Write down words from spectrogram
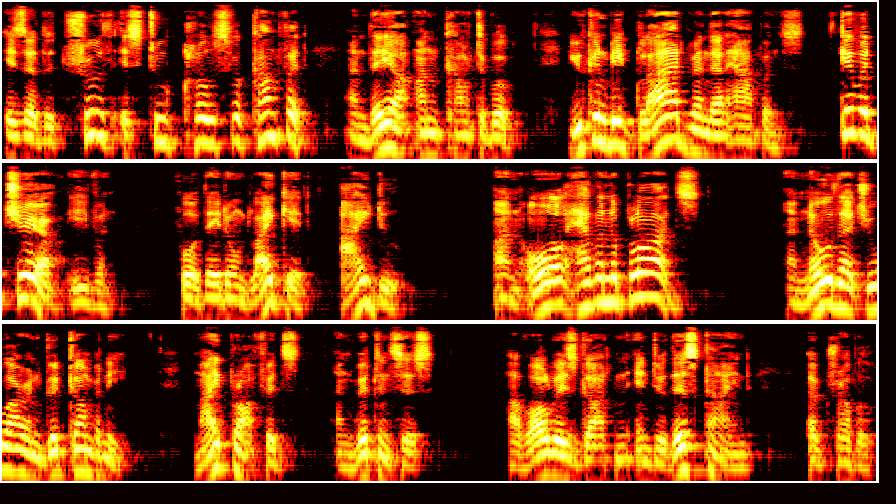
is that the truth is too close for comfort and they are uncomfortable. You can be glad when that happens. Give a cheer, even, for they don't like it. I do. And all heaven applauds. And know that you are in good company. My prophets and witnesses have always gotten into this kind of trouble.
